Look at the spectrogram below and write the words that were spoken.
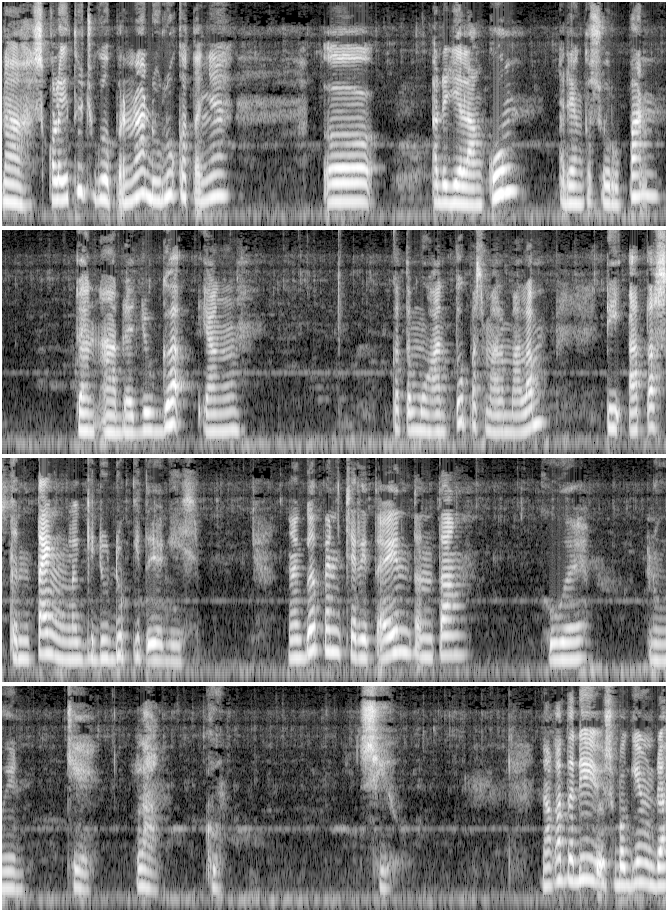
Nah sekolah itu juga pernah dulu katanya uh, ada jelangkung ada yang kesurupan dan ada juga yang ketemu hantu pas malam-malam di atas genteng lagi duduk gitu ya guys. Nah gue pengen ceritain tentang gue nuin c langku siu. Nah kan tadi sebagian udah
